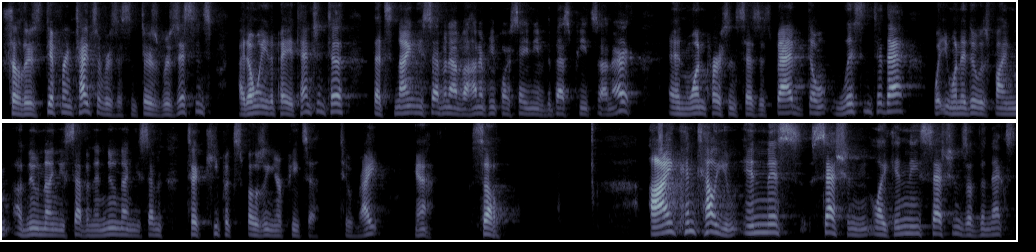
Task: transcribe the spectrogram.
So there's different types of resistance. There's resistance I don't want you to pay attention to. That's 97 out of 100 people are saying you have the best pizza on earth, and one person says it's bad. Don't listen to that. What you want to do is find a new 97, a new 97 to keep exposing your pizza to, right? Yeah. So I can tell you in this session, like in these sessions of the next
